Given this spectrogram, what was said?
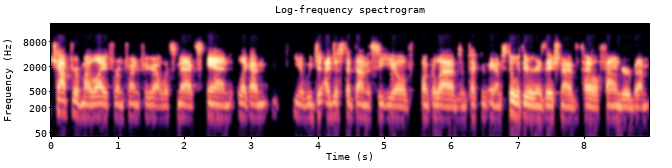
chapter of my life where I'm trying to figure out what's next. And like I'm, you know, we ju- I just stepped down as CEO of Bunker Labs. I'm technically, I'm still with the organization. I have the title of founder, but I'm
